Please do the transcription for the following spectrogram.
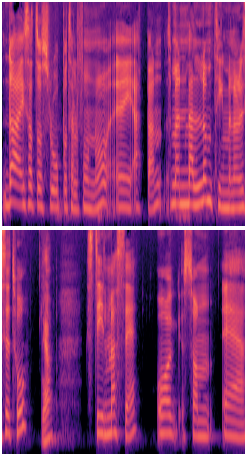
da jeg satt og slo opp på telefonen nå, i appen, som er en mellomting mellom disse to, Ja. stilmessig, og som er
